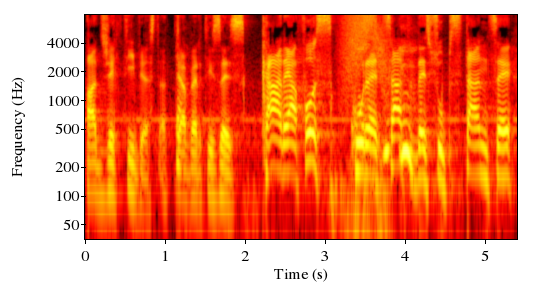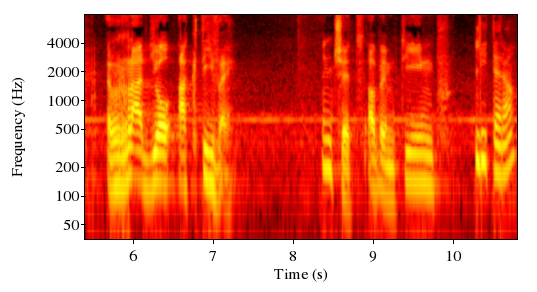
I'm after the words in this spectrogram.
Adjectiv este, te Da. avertizez. Care a fost curățat de substanțe radioactive. Încet, avem timp. Literă.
